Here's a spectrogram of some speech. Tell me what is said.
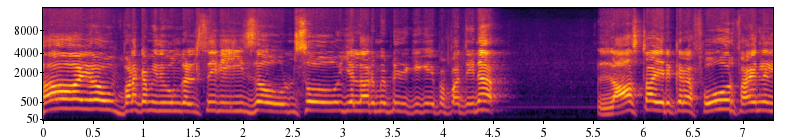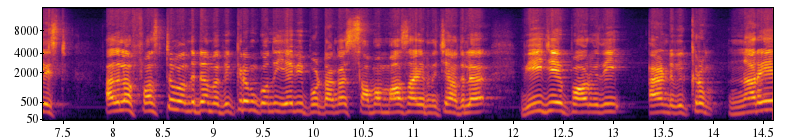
ஹாய் ஹலோ வணக்கம். இது உங்கள் சிவி ஜோன் ஸோ எல்லாரும் எப்படி இருக்கீங்க? இப்போ பார்த்தீங்கன்னா லாஸ்ட்டாக இருக்கிற ஃபோர் ஃபைனலிஸ்ட் அதில் ஃபஸ்ட்டு வந்துட்டு நம்ம விக்ரமுக்கு வந்து ஏவி போட்டாங்க. செம மாசாக இருந்துச்சு. அதில் விஜே பார்வதி அண்ட் விக்ரம் நிறைய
